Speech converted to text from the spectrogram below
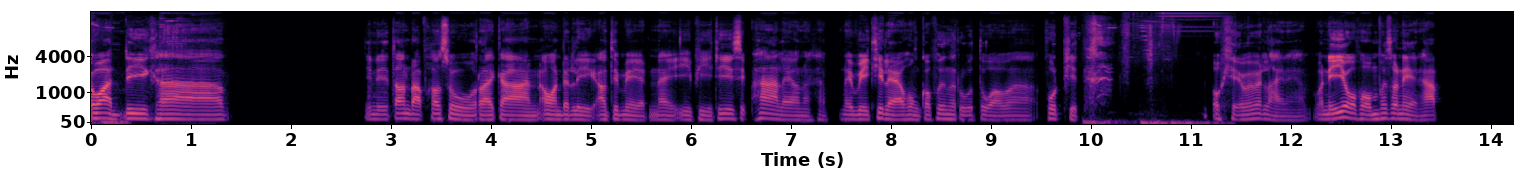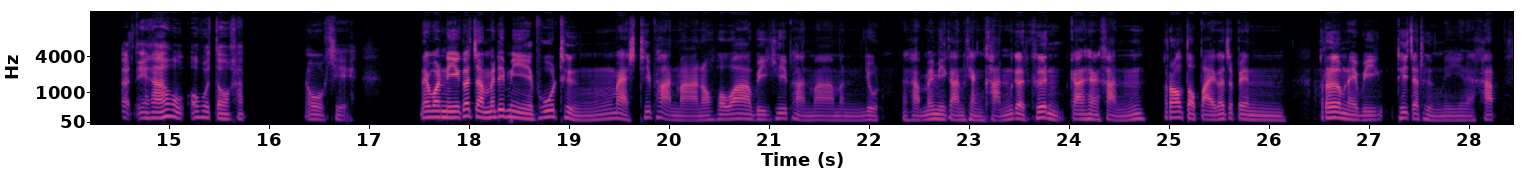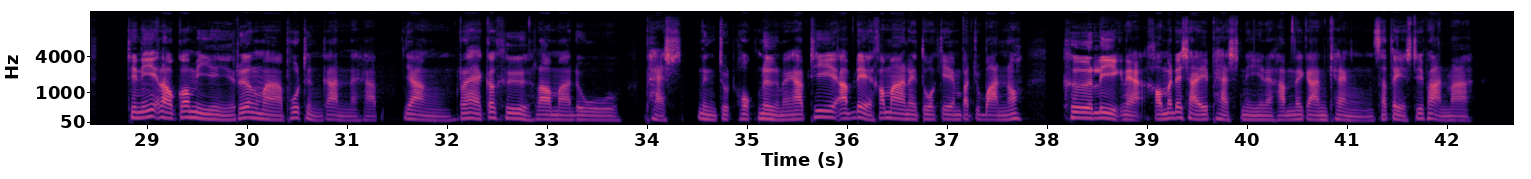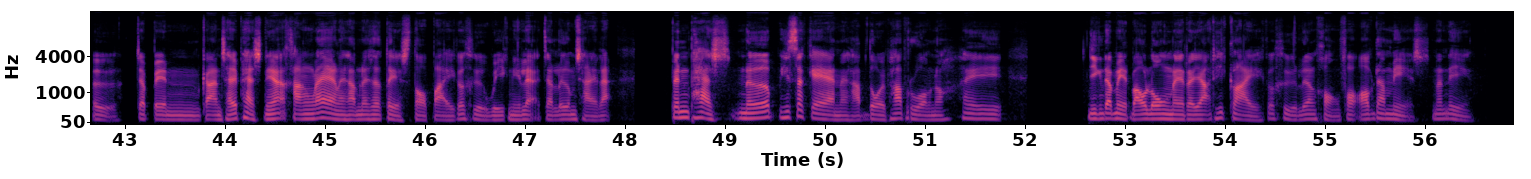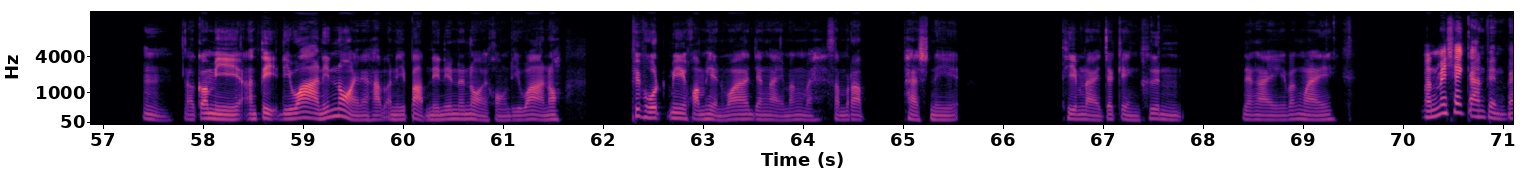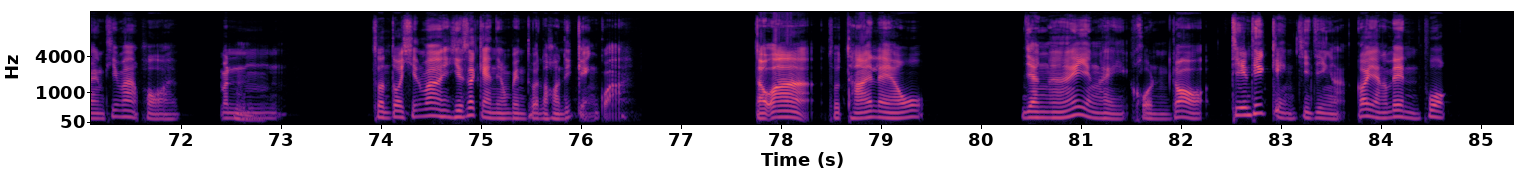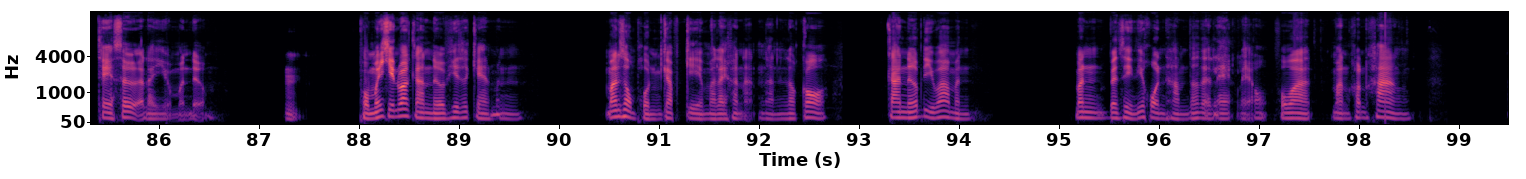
สวัสดีครับ ยินดีต้อนรับเข้าสู่รายการ On the League Ultimate ใน EP ที่ 15 แล้วนะครับ ในวีคที่แล้วผมก็เพิ่งรู้ตัวว่าพูดผิด โอเคไม่เป็นไรนะครับ วันนี้อยู่กับผม Personate ครับ สวัสดีครับผมโอบุโตครับ โอเค ในวันนี้ก็จะไม่ได้มีพูดถึงแมตชที่ผ่านมาเนาะเพราะว่าวีคที่ผ่านมามันหยุดนะครับ ไม่มีการแข่งขันเกิดขึ้น การแข่งขันรอบต่อไปก็จะเป็นเริ่มในวีคที่จะถึงนี้นะครับ ทีนี้เราก็มีเรื่องมาพูดถึงกันนะครับ อย่างแรกก็คือเรามาดูแพช1.61 นะครับ ที่อัปเดตเข้ามาในตัวเกมปัจจุบันเนาะคือลีกเนี่ยเขาไม่ได้ใช้แพชนี้นะครับ ในการแข่งสเตจที่ผ่านมาเออจะเป็นการใช้แพชเนี้ยครั้งแรกนะครับ ในสเตจต่อไปก็คือวีคนี้แหละจะเริ่มใช้ละ เป็นแพชเนิร์ฟฮิสแกนนะครับ โดยภาพรวมเนาะให้ยิงดาเมจเบาลงในระยะที่ไกลก็คือเรื่องของ fall off damage นั่นเอง อืม แล้วก็มีอันติดีว่านิดหน่อยนะครับ อันนี้ปรับนิดนิดๆหน่อยๆของดีว่าเนาะพี่พุทธมีความเห็นว่ายังไงบ้างไหมสำหรับแพชนี้ ทีมไหนจะเก่งขึ้น ยังไงบ้างไหม มันไม่ใช่การเปลี่ยนแปลงที่มากพอครับมัน อืม ส่วนตัวคิดว่าฮิสแกนยังเป็นตัวละครที่เก่งกว่า แต่ว่าสุดท้ายแล้ว ยังไง ยังไงคนก็ทีมที่เก่งจริง ๆ อะ ก็ยังเล่นพวกเทเซอร์อะไรอยู่เหมือนเดิมอืม ผมไม่คิดว่าการเนิร์ฟฮิสแกนมัน มันส่งผลกับเกมอะไรขนาดนั้น แล้วก็การเนิร์ฟดีว่ามัน มันเป็นสิ่งที่คนทำตั้งแต่แรกแล้ว เพราะว่ามันค่อนข้าง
